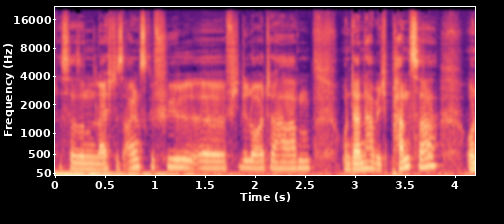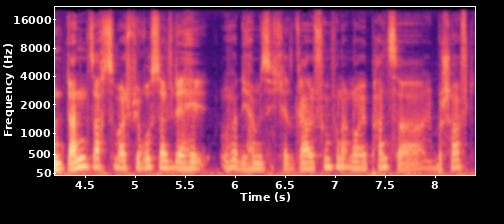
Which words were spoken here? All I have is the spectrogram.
dass da so ein leichtes Angstgefühl äh, viele Leute haben. Und dann habe ich Panzer und dann sagt zum Beispiel Russland wieder, hey, oh, die haben sich jetzt gerade 500 neue Panzer beschafft,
